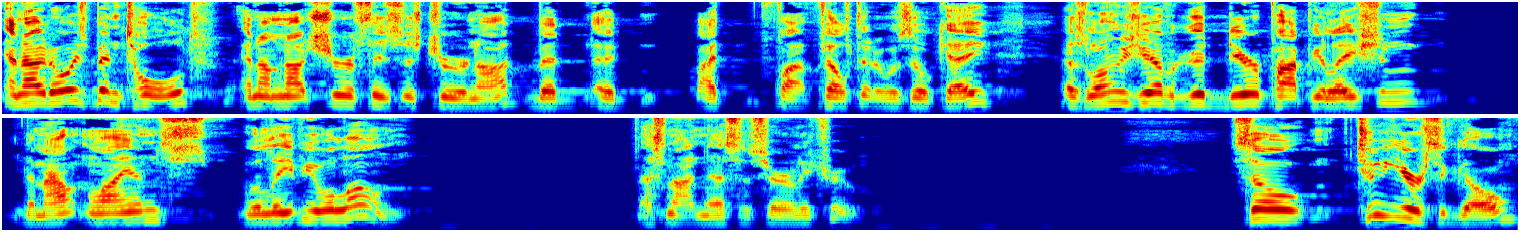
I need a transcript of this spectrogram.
and I'd always been told, and I'm not sure if this is true or not, but I felt that it was okay. As long as you have a good deer population, the mountain lions will leave you alone. That's not necessarily true. So two years ago,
